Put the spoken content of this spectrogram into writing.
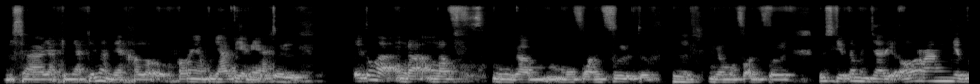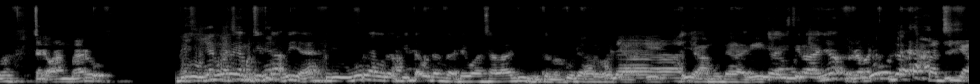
bisa yakin yakinan ya kalau orang yang punya hati nih ya Betul. itu nggak nggak nggak nggak move on full tuh Hmm. nggak move on full terus kita mencari orang gitu cari orang baru di Iya umur nggak yang kita iya di umur yang nggak- kita udah nggak dewasa lagi gitu loh. Udah kalau Udah. lagi. Iya, muda lagi. ya istilahnya udah gue udah lansia.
